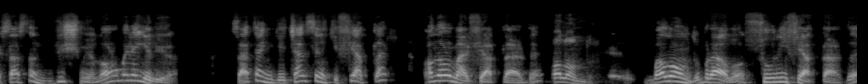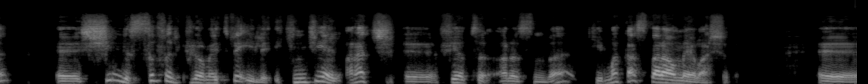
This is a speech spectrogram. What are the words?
Esasında düşmüyor. Normale geliyor. Zaten geçen seneki fiyatlar anormal fiyatlardı. Balondu. E, balondu bravo. Suni fiyatlardı. E, şimdi sıfır kilometre ile ikinci el araç e, fiyatı arasındaki makas daralmaya başladı. E,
